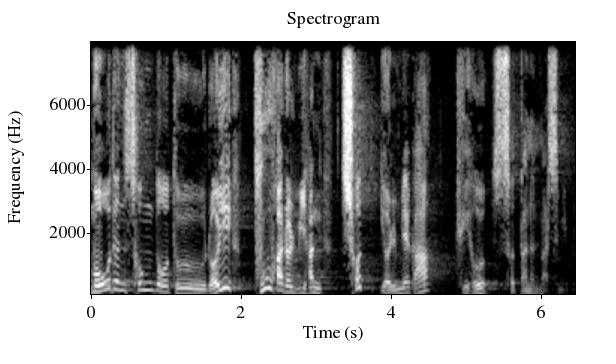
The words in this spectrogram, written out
모든 성도들의 부활을 위한 첫 열매가 되었었다는 말씀입니다.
